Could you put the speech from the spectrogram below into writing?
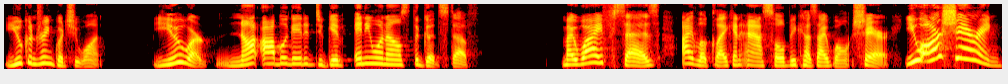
you can drink what you want. You are not obligated to give anyone else the good stuff. My wife says I look like an asshole because I won't share. You are sharing.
